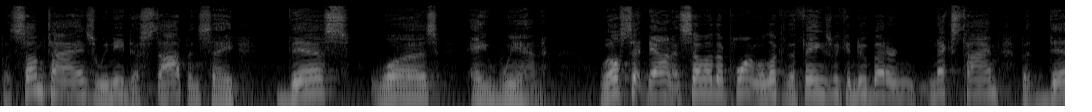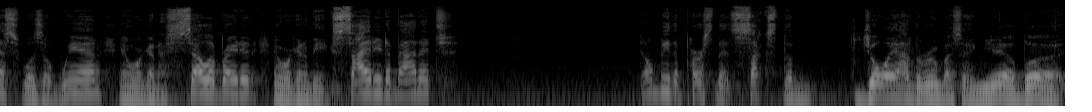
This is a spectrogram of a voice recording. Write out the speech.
But sometimes we need to stop and say, this was a win. We'll sit down at some other point. We'll look at the things we can do better next time. But this was a win, and we're going to celebrate it, and we're going to be excited about it. Don't be the person that sucks the joy out of the room by saying, Yeah, but.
